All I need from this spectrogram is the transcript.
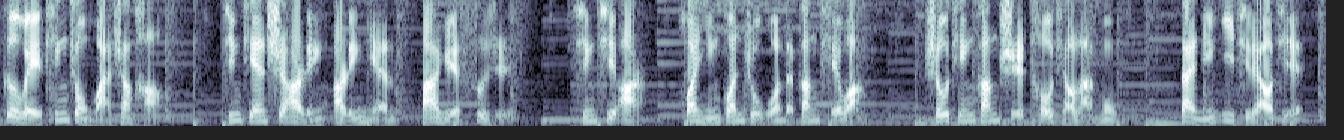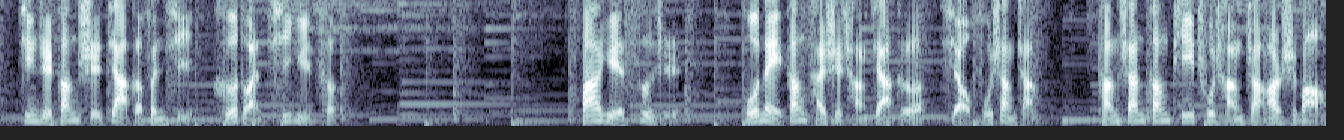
各位听众晚上好，今天是二零二零年八月四日，星期二，欢迎关注我的钢铁网，收听钢市头条栏目，带您一起了解今日钢市价格分析和短期预测。八月四日，国内钢材市场价格小幅上涨，唐山钢坯出厂涨二十报，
